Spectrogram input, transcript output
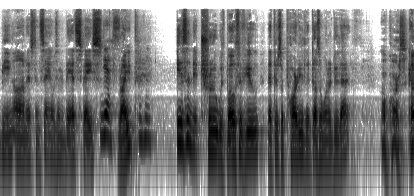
being honest and saying I was in a bad space, Yes. Mm-hmm. right? Isn't it true with both of you that there's a party that doesn't want to do that? Oh, of course Now,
